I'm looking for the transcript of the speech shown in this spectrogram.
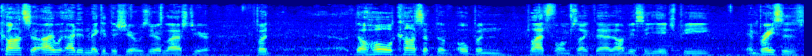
concept. I, I didn't make it this year. I was there last year, but the whole concept of open platforms like that. Obviously, HP embraces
